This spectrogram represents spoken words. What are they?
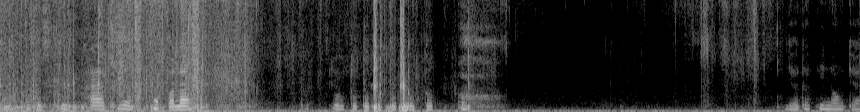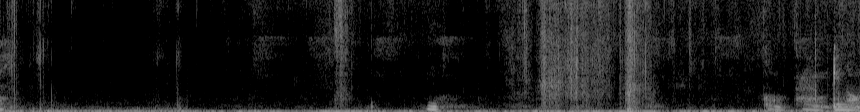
อะก็จะ ซื้อค่าเที่ยวหุบปละตุ๊ดตุ๊ดตุ๊ดตุ๊ดตุ๊ดตุ๊ดเดี๋ยวถ้าพี่น้องจะกล้องข้างพี่น้อง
